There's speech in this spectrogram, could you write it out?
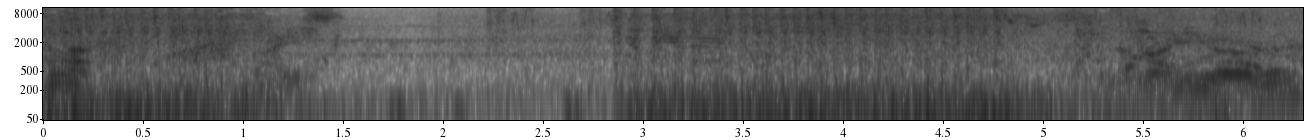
nice. Gonna run you over.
